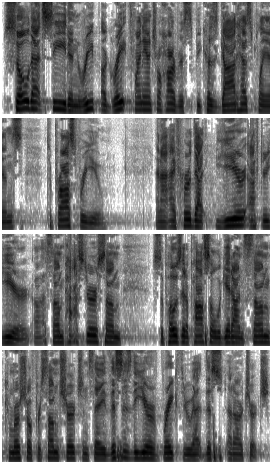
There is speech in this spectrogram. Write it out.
Sow that seed and reap a great financial harvest because God has plans to prosper you. And I've heard that year after year. Uh, some pastor, some supposed apostle will get on some commercial for some church and say, This is the year of breakthrough at, this, at our church.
